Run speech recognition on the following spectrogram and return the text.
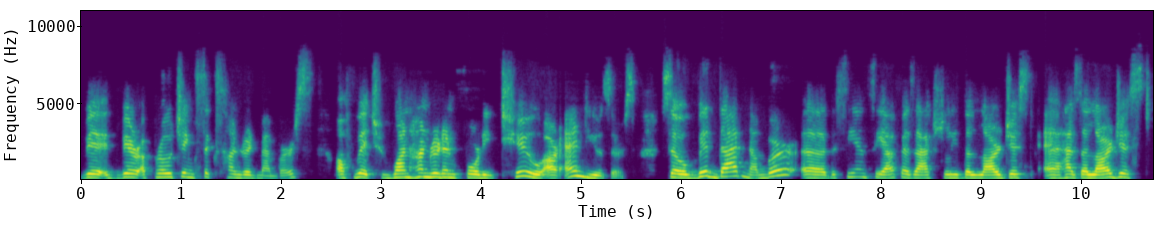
we're, we're approaching 600 members, of which 142 are end users. So, with that number, uh, the CNCF is actually the largest, uh, has the largest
